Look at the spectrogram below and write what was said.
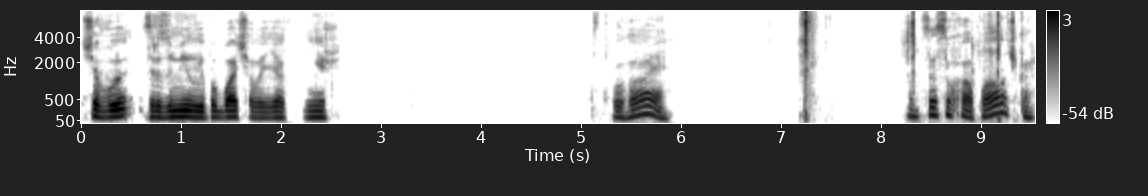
Щоб ви зрозуміли і побачили, як ніж стругає. Це суха паличка.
